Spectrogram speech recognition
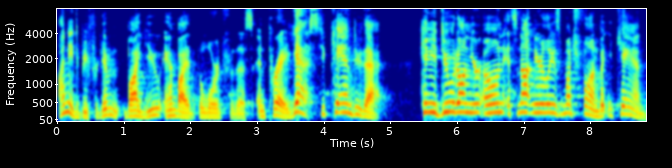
I need to be forgiven by you and by the Lord for this and pray? Yes, you can do that. Can you do it on your own? It's not nearly as much fun, but you can.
